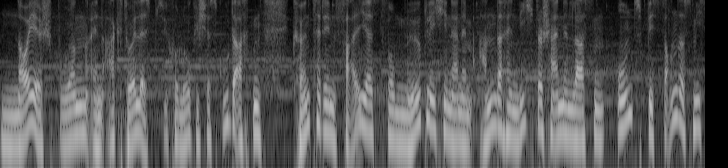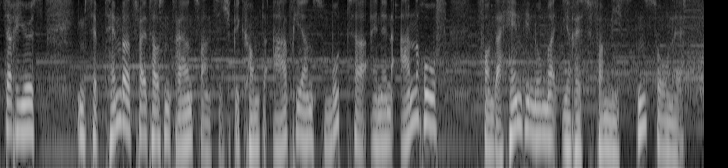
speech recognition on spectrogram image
neue Spuren. Ein aktuelles psychologisches Gutachten könnte den Fall jetzt jetzt womöglich in einem anderen Licht erscheinen lassen und besonders mysteriös, im September 2023 bekommt Adrians Mutter einen Anruf von der Handynummer ihres vermissten Sohnes.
